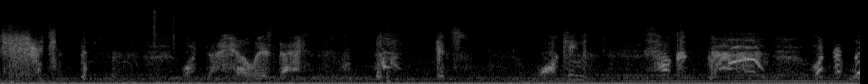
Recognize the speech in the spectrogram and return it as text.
Shit. What the hell is that? It's walking. How c- What the?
